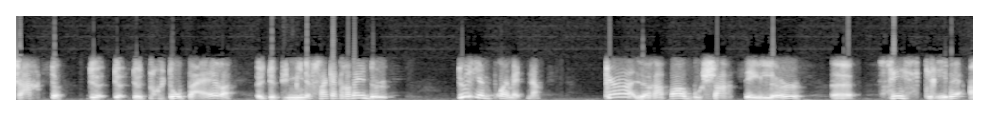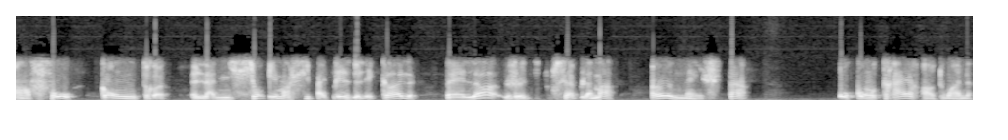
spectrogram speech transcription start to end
charte de, Trudeau-Père euh, depuis 1982. Deuxième point maintenant. quand le rapport Bouchard-Taylor euh, s'inscrivait en faux contre la mission émancipatrice de l'école, ben là, je dis tout simplement, un instant. Au contraire, Antoine,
